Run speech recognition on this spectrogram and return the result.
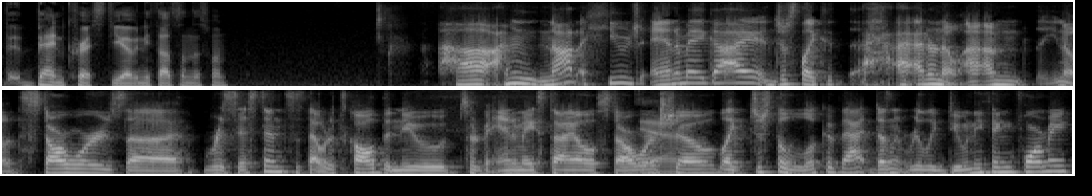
ben, Chris, do you have any thoughts on this one? Uh, I'm not a huge anime guy. Just like I, I don't know. I, am you know Star Wars uh, Resistance is that what it's called? The new sort of anime style Star Wars yeah. show. Like just the look of that doesn't really do anything for me.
